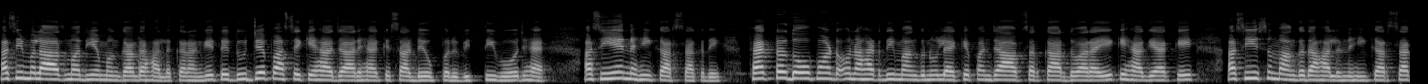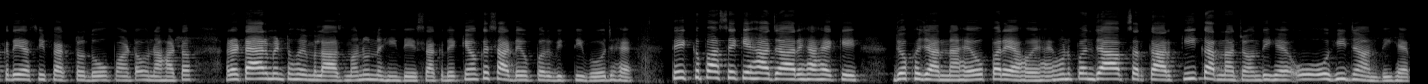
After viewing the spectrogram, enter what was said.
ਅਸੀਂ ਮੁਲਾਜ਼ਮਾਂ ਦੀਆਂ ਮੰਗਾਂ ਦਾ ਹੱਲ ਕਰਾਂਗੇ ਤੇ ਦੂਜੇ ਪਾਸੇ ਕਿਹਾ ਜਾ ਰਿਹਾ ਕਿ ਸਾਡੇ ਉੱਪਰ ਵਿੱਤੀ ਬੋਝ ਹੈ। ਅਸੀਂ ਇਹ ਨਹੀਂ ਕਰ ਸਕਦੇ। ਫੈਕਟਰ 2.59 ਦੀ ਮੰਗ ਨੂੰ ਲੈ ਕੇ ਪੰਜਾਬ ਸਰਕਾਰ ਦੁਆਰਾ ਇਹ ਕਿਹਾ ਗਿਆ ਕਿ ਅਸੀਂ ਇਸ ਮੰਗ ਦਾ ਹੱਲ ਨਹੀਂ ਕਰ ਸਕਦੇ। ਅਸੀਂ ਫੈਕਟਰ 2.59 ਰਿਟਾਇਰਮੈਂਟ ਹੋਏ ਮੁਲਾਜ਼ਮਾਂ ਨੂੰ ਨਹੀਂ ਦੇ ਸਕਦੇ ਕਿਉਂਕਿ ਸਾਡੇ ਉੱਪਰ ਵਿੱਤੀ ਬੋਝ ਹੈ। ਤੇ ਇੱਕ ਪਾਸੇ ਕਿਹਾ ਜਾ ਰਿਹਾ ਹੈ ਕਿ ਜੋ ਖਜ਼ਾਨਾ ਹੈ ਉਹ ਭਰਿਆ ਹੋਇਆ ਹੈ। ਹੁਣ ਪੰਜਾਬ ਸਰਕਾਰ ਕੀ ਕਰਨਾ ਚਾਹੁੰਦੀ ਹੈ ਉਹ ਉਹੀ ਜਾਣਦੀ ਹੈ।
